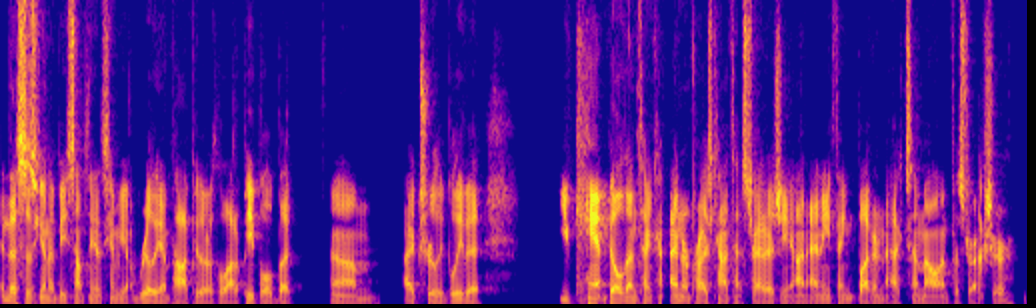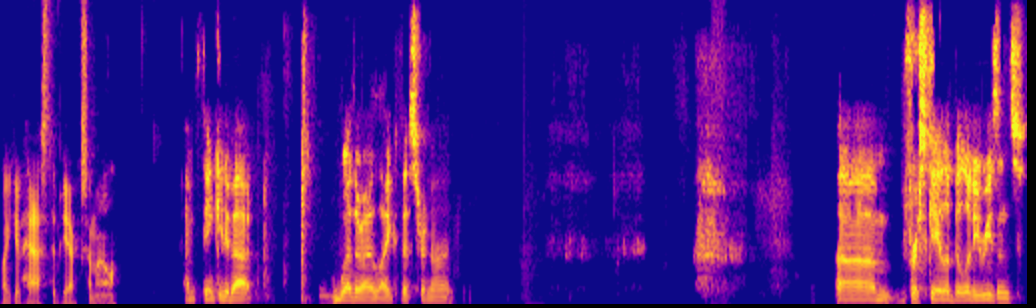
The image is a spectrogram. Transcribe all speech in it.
and this is going to be something that's going to be really unpopular with a lot of people, but um, I truly believe it. you can't build ente- enterprise content strategy on anything but an XML infrastructure. Like it has to be XML. I'm thinking about whether I like this or not. Um, for scalability reasons.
